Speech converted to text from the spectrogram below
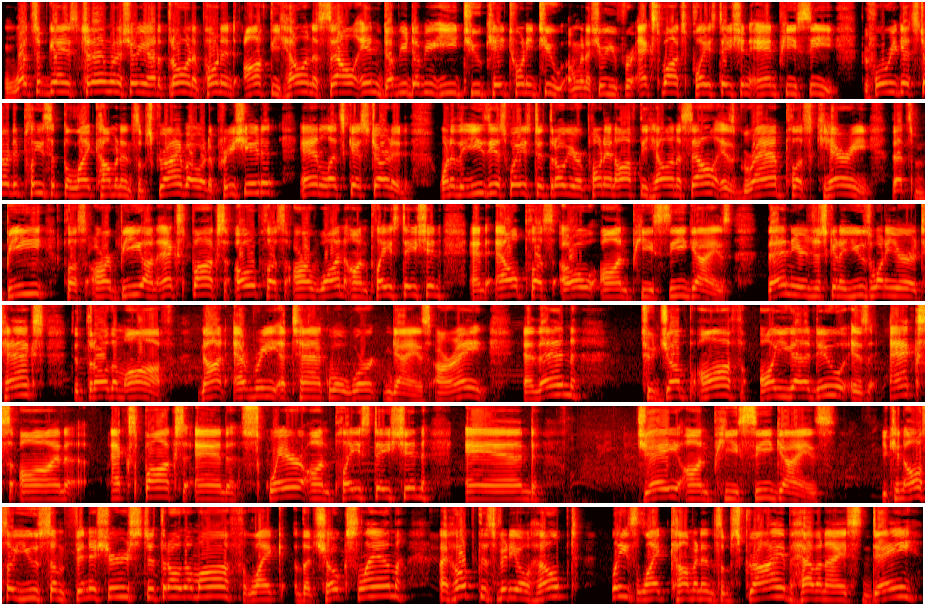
What's up guys, today I'm going to show you how to throw an opponent off the Hell in a Cell in WWE 2K22. I'm going to show you for Xbox, PlayStation, and PC. Before we get started, please hit the like, comment, and subscribe, I would appreciate it. And let's get started. One of the easiest ways to throw your opponent off the Hell in a Cell is grab plus carry. That's B plus RB on Xbox, O plus R1 on PlayStation, and L plus O on PC guys. Then you're just going to use one of your attacks to throw them off. Not every attack will work, guys, all right? And then to jump off, all you got to do is X on Xbox and square on PlayStation and J on PC, guys. You can also use some finishers to throw them off, like the choke slam. I hope this video helped. Please like, comment, and subscribe. Have a nice day.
